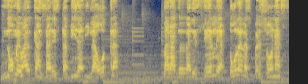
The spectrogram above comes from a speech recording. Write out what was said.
no me va a alcanzar esta vida ni la otra para agradecerle a todas las personas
